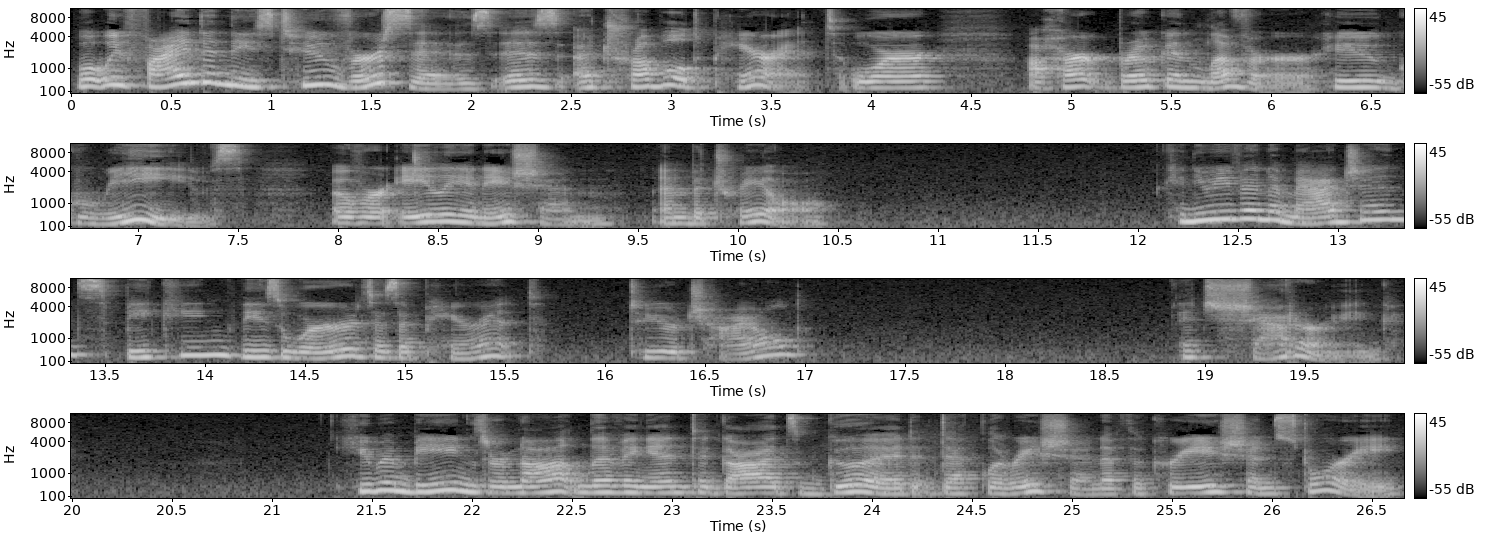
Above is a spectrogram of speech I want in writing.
What we find in these two verses is a troubled parent or a heartbroken lover who grieves over alienation and betrayal. Can you even imagine speaking these words as a parent to your child? It's shattering. Human beings are not living into God's good declaration of the creation story.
